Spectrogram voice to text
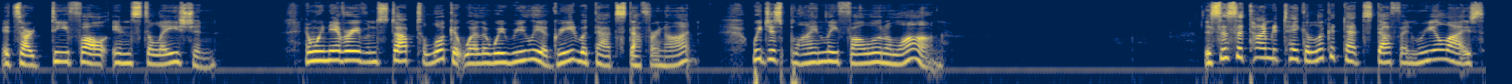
It's our default installation. And we never even stopped to look at whether we really agreed with that stuff or not. We just blindly followed along. This is the time to take a look at that stuff and realize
